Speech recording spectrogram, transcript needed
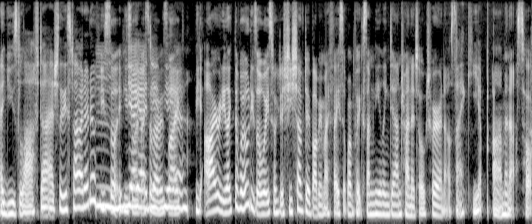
I used laughter actually this time. I don't know if you saw if you yeah, saw mm, it. yeah, I I thought I was Yeah, like the irony, like the world is always talking to She shoved her bum in my face at one point because I'm kneeling down trying to talk to her and I was like, Yep, I'm an asshole.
